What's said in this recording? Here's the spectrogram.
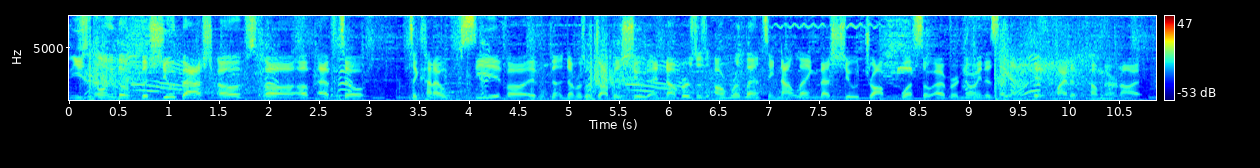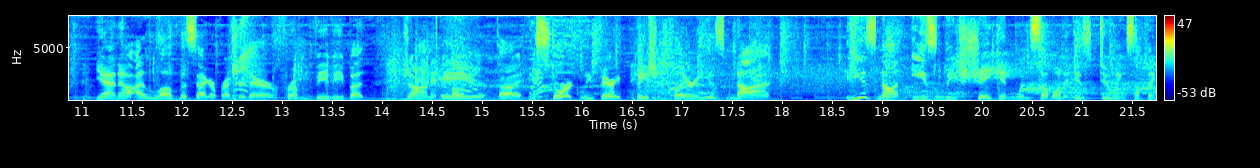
using only the, the shield bash of uh, of Efto to kind of see if uh, if Numbers will drop his shield, and Numbers is unrelenting, not letting that shield drop whatsoever, knowing the second hit might have come or not. Yeah, no, I love the stagger pressure there from Vivi, but John, a oh. uh, historically very patient player, he is not he is not easily shaken when someone is doing something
